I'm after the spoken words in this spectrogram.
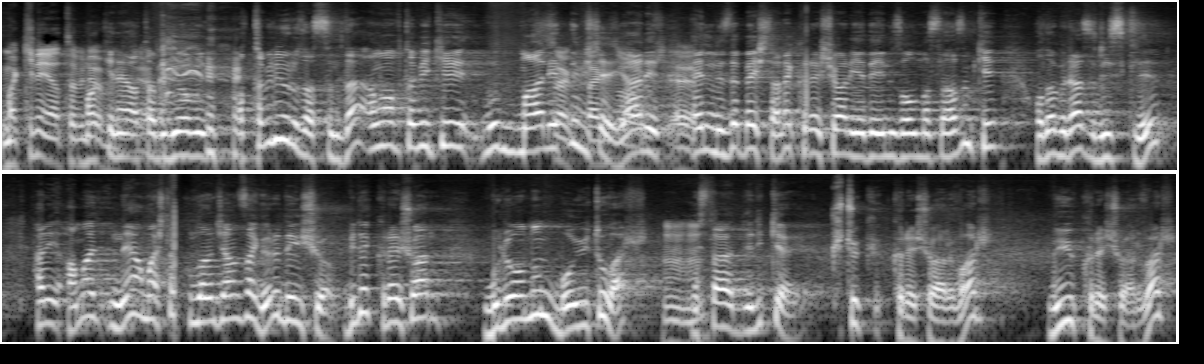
Makineye atabiliyor makineye muyuz? atabiliyor muyuz? Atabiliyoruz aslında ama tabii ki bu maliyetli bir Sökmek şey. zormuş, Yani evet. elinizde 5 tane kreşuar yedeğiniz olması lazım ki o da biraz riskli. Hani ama ne amaçla kullanacağınıza göre değişiyor. Bir de kreşuar bloğunun boyutu var. Mesela dedik ya küçük kreşuar var, büyük kreşuar var.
